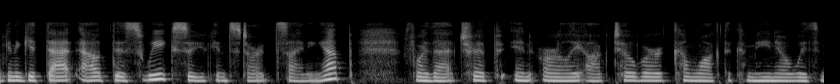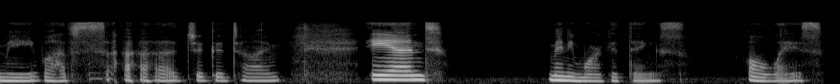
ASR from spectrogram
going to get that out this week so you can start signing up for that trip in early October. Come walk the Camino with me. We'll have such a good time. And many more good things, always.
